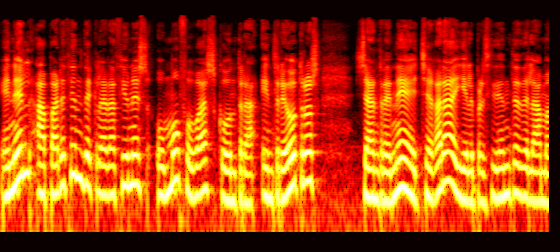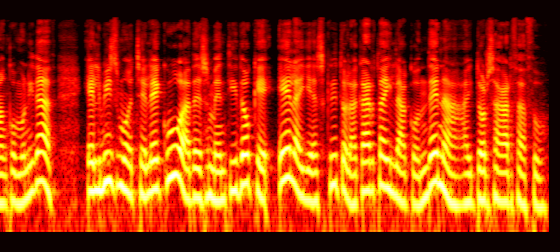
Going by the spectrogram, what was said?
En él aparecen declaraciones homófobas contra, entre otros, Jean-René Echegaray, el presidente de la Mancomunidad. El mismo Echelecu ha desmentido que él haya escrito la carta y la condena, Aitor Sagarzazu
